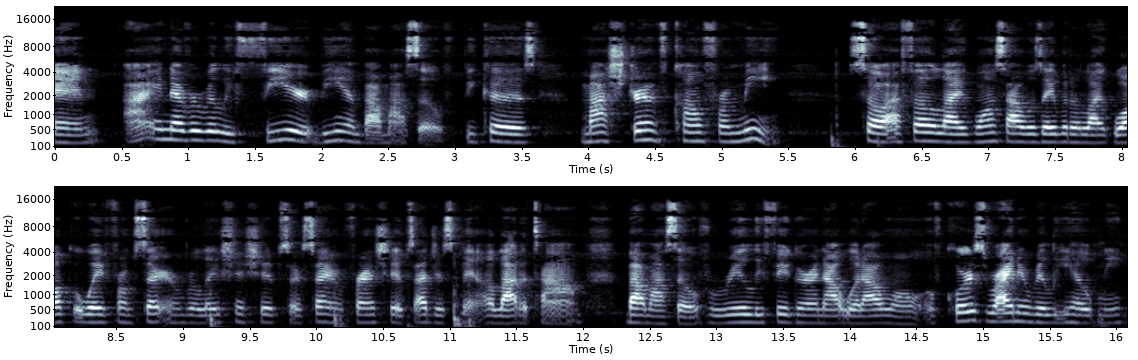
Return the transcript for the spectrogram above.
And I ain't never really feared being by myself because my strength come from me. So I felt like once I was able to like walk away from certain relationships or certain friendships, I just spent a lot of time by myself, really figuring out what I want. Of course, writing really helped me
